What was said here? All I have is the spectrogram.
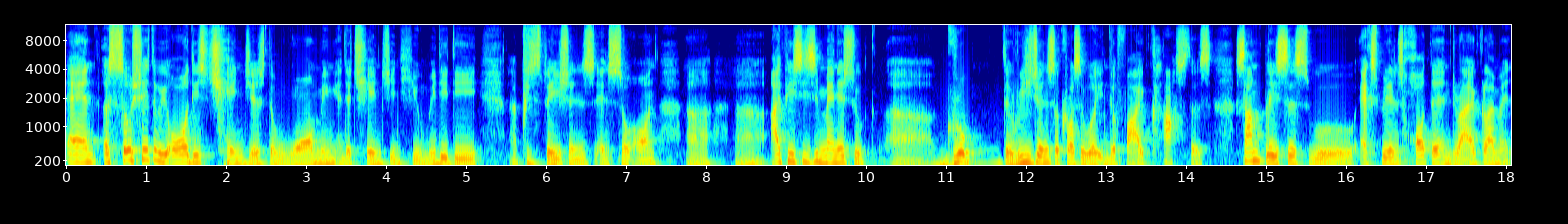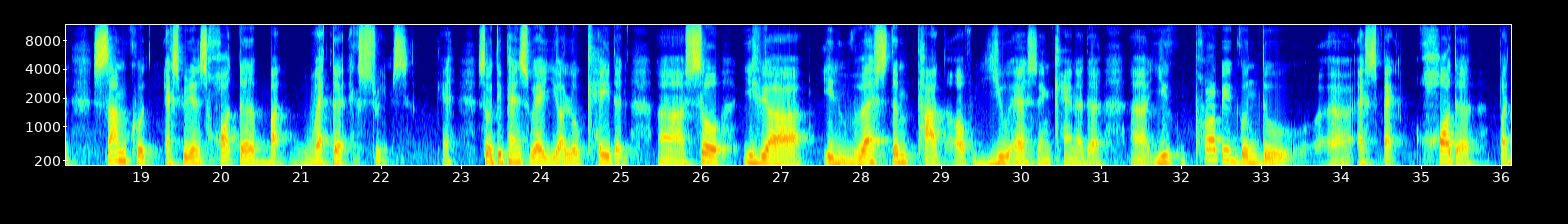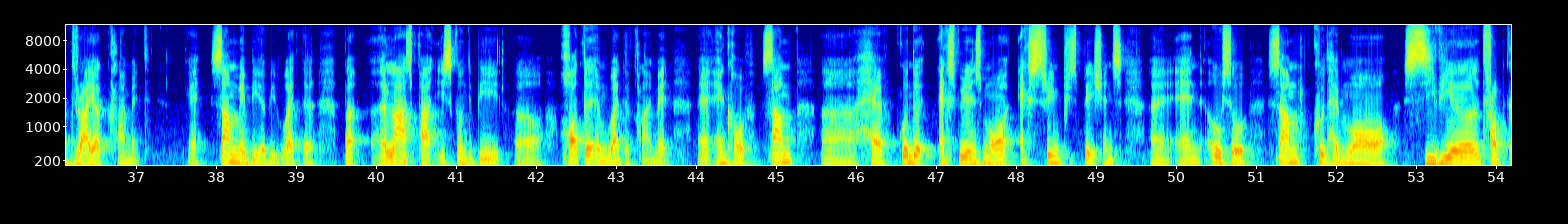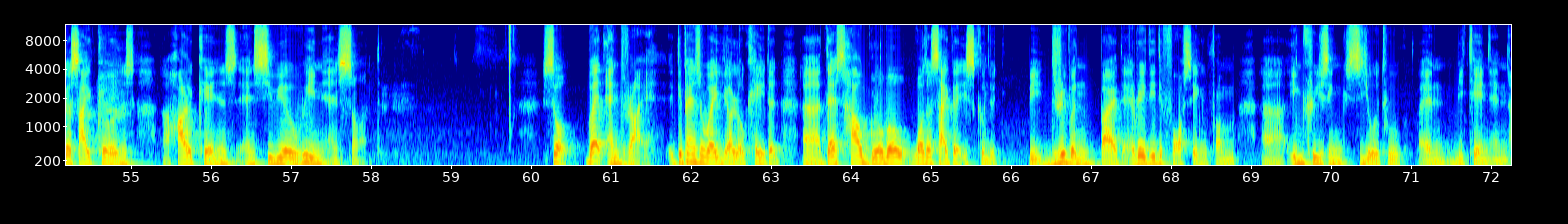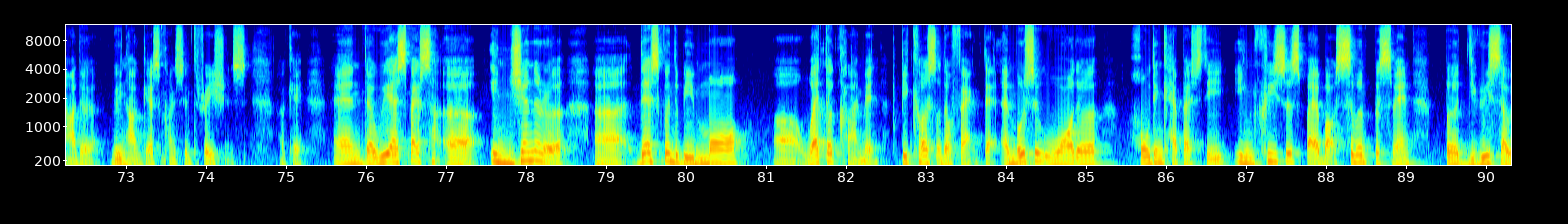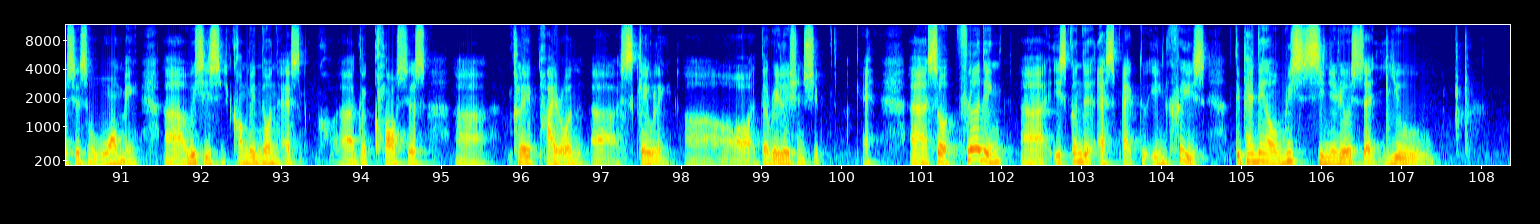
And associated with all these changes, the warming and the change in humidity, uh, precipitations, and so on, uh, uh, IPCC managed to uh, group the regions across the world into five clusters. Some places will experience hotter and drier climate. Some could experience hotter but wetter extremes. Okay, so it depends where you are located. Uh, so if you are in western part of U.S. and Canada, uh, you probably going to uh, expect hotter but drier climate. Okay? Some may be a bit wetter, but a large part is going to be uh, hotter and wetter climate. And, and some uh, have going to experience more extreme precipitations, uh, and also some could have more severe tropical cyclones, uh, hurricanes, and severe wind, and so on. So wet and dry, it depends on where you're located. Uh, that's how global water cycle is going to be driven by the radiative forcing from uh, increasing CO2 and methane and other greenhouse gas concentrations. Okay, and uh, we expect, uh, in general, uh, there's going to be more uh, wetter climate because of the fact that atmospheric water holding capacity increases by about 7% per degree Celsius warming, uh, which is commonly known as the Clausius uh, Clapeyron uh, scaling uh, or the relationship. Okay? Uh, so flooding is going to expect to increase depending on which scenarios that you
